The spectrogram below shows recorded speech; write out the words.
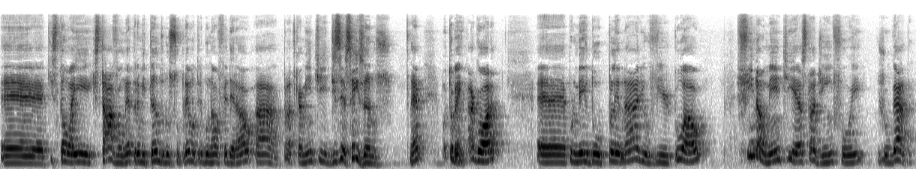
é, que estão aí, que estavam né, tramitando no Supremo Tribunal Federal há praticamente 16 anos. Né? Muito bem, agora, é, por meio do plenário virtual, finalmente esta ADIN foi julgada.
